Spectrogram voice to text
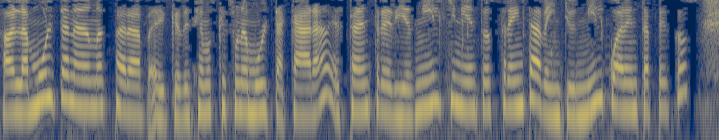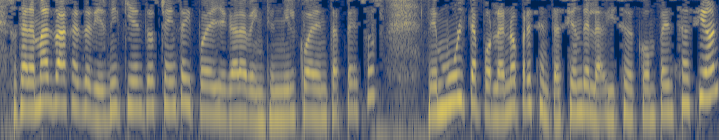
Ahora, la multa nada más para eh, que decíamos que es una multa cara, está entre 10.530 a 21.040 pesos. O sea, la más baja es de 10.530 y puede llegar a 21.040 pesos de multa por la no presentación del aviso de compensación.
